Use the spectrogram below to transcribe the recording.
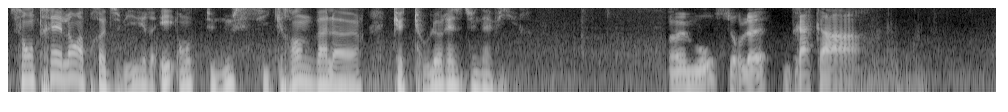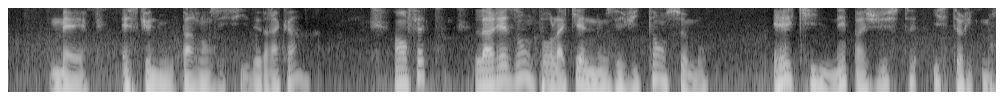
sont très longs à produire et ont une aussi grande valeur que tout le reste du navire. Un mot sur le dracar. Mais est-ce que nous parlons ici des dracars En fait, la raison pour laquelle nous évitons ce mot est qu'il n'est pas juste historiquement.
